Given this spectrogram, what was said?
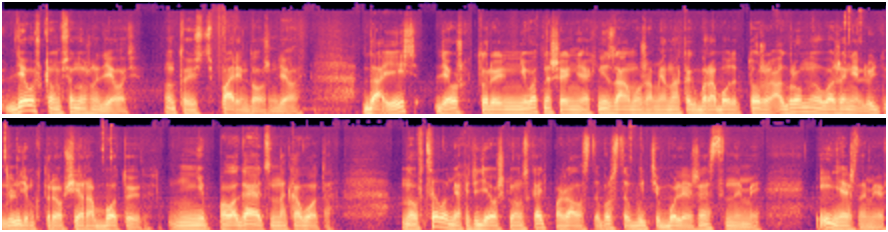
девушкам все нужно делать. Ну, то есть парень должен делать. Да, есть девушка, которые не в отношениях, не замужем, и она как бы работает. Тоже огромное уважение люд- людям, которые вообще работают, не полагаются на кого-то. Но в целом я хочу девушкам вам сказать, пожалуйста, просто будьте более женственными и нежными.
